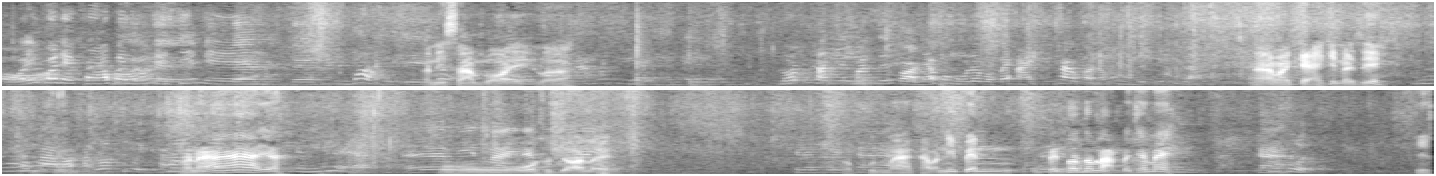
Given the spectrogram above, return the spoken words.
โอ้ยพอได้ขอเพิ่นก็ได้ซิเมย์มอบอันนี้สามร้อยเหรอรถคันหนึงมาซื้อก่อนแล้วพวกหนูเลยบอกไปหากินข้าวก่อนนะพวกหนูได้กินทีหลังหามาแกะให้กินหน่อยสิเข้ามาว่าขับรถตู้อีกคันมานะอย่าโอ้โหสุดยอดเลยขอบคุณมากครับ อันนี้เป็นเป็นต้นตำรับเลยใช่ไหม ที่สุด ที่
